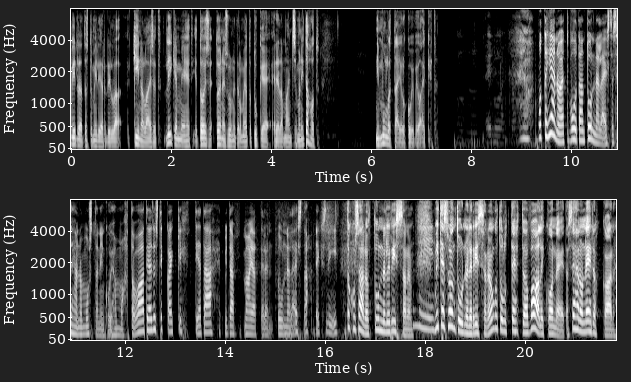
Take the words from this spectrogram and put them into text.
15 miljardilla kiinalaiset liikemiehet ja toinen suunnitelma, jota tukee edellä mainitsemani tahot, niin mulle tämä ei ollut kovin vaikeaa. Joo, mutta hienoa, että puhutaan tunneleista. Sehän on musta niin kuin ihan mahtavaa. Tietysti kaikki tietää, mitä mä ajattelen tunneleista, eikö niin? Mutta kun sä oot tunneli Rissanen. Niin. Miten se on tunneli Rissanen? Onko tullut tehtyä vaalikoneita? Sehän on ehdokkaan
